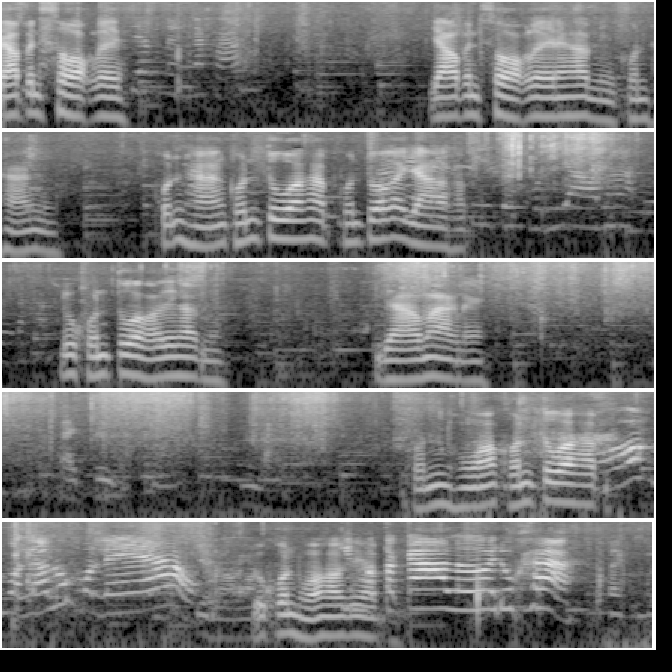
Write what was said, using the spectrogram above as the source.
ยาวเป็นศอกเลย เชือกหนึ่งนะคะยาวเป็นศอกเลยนะครับ นี่ขนหางนี่ขนหางขนตัวครับขนตัวก็ยาวครับ มีเป็นขนยาวมากเลยนะคะ ดูขนตัวเขาสิครับนี่ยาวมากเลย ไปซื้อ ขนหัวขนตัวครับ โอ้หมดแล้วลูกหมดแล้วดูขนหัวเขากินสิหคมรับ ดตะกร้าเลยดูค่ะไปกิน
